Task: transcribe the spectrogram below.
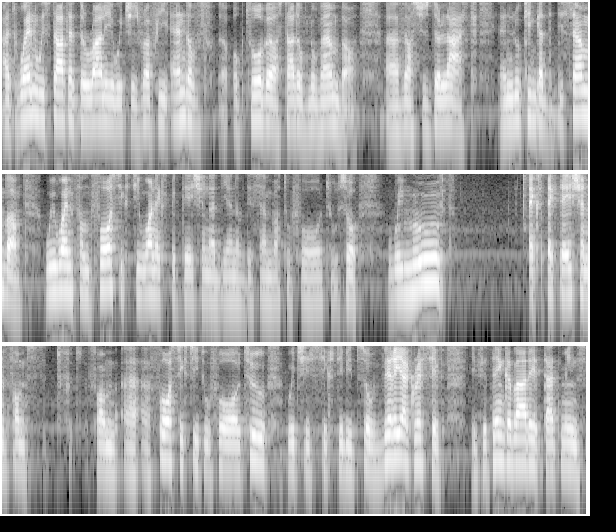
at when we started the rally, which is roughly end of uh, October, start of November, uh, versus the last, and looking at December, we went from 461 expectation at the end of December to 402. So we moved expectation from from uh, uh 460 to 402, which is 60 bips. So very aggressive. If you think about it, that means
